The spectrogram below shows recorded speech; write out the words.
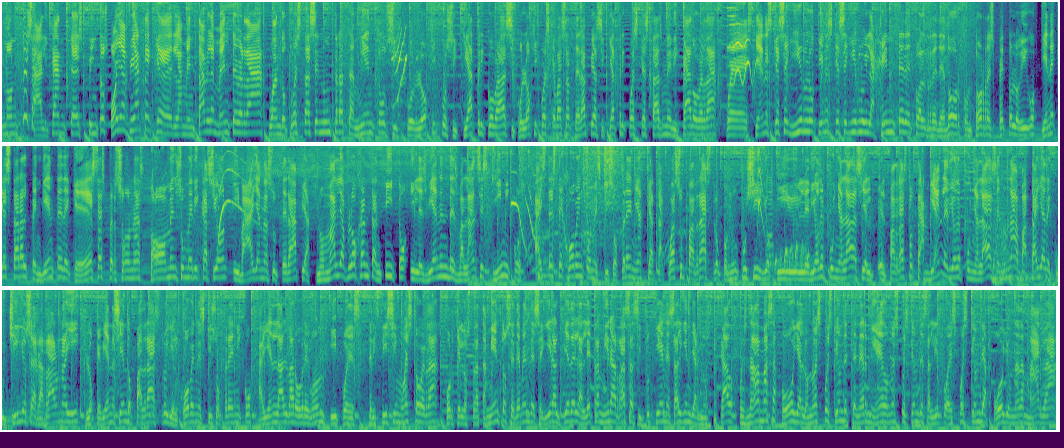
Montes, Montes, Alicantes, Pintos. Oye, fíjate que lamentablemente, ¿verdad? Cuando tú estás en un tratamiento psicológico, psiquiátrico, ¿verdad? Psicológico es que vas a terapia, psiquiátrico es que estás medicado, ¿verdad? Pues tienes que seguirlo, tienes que seguirlo y la gente de tu alrededor, con todo respeto lo digo, tiene que estar al pendiente de que esas personas tomen su medicación y vayan a su terapia. Nomás le aflojan tantito y les vienen desbalances químicos. Ahí está este joven con esquizofrenia que atacó a su padrastro con un cuchillo y le dio de puñaladas y el, el padrastro también le dio de puñaladas en una batalla de cuchillos. Se agarraron ahí lo que viene siendo padrastro y el joven esquizofrénico ahí en el Álvaro Obregón. Y pues tristísimo esto, ¿verdad? Porque los tratamientos se deben de seguir al pie de la letra. Mira, raza, si tú tienes a alguien diagnosticado, pues nada más apóyalo. No es cuestión de tener miedo, no es cuestión de salir, es cuestión de apoyo, nada más,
